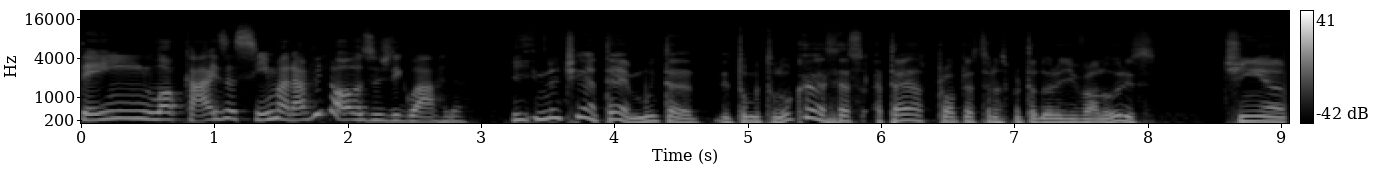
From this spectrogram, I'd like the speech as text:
tem locais, assim, maravilhosos de guarda. E não tinha até muita. Eu tô muito louco, até as próprias transportadoras de valores tinha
